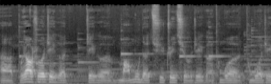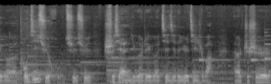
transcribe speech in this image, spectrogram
呃，不要说这个这个盲目的去追求这个通过通过这个投机去去去实现一个这个阶级的跃进，是吧？呃，只是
